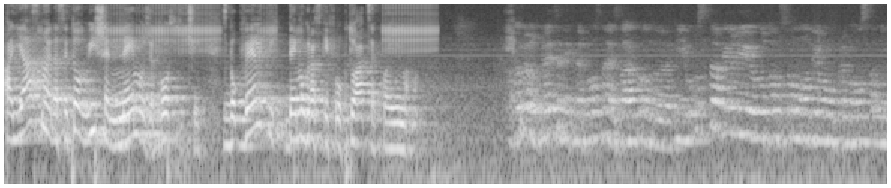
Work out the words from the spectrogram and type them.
a jasno je da se to više ne može postići zbog velikih demografskih fluktuacija koje imamo. Dobro, predsjednik ne poznaje zakon i ustav ili u tom svom odjelu prema Ustavnom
